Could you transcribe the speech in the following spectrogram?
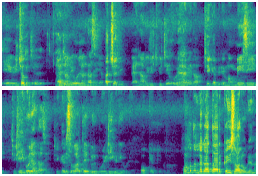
ਇਹ ਵਿੱਚ ਪਹਿਲਾਂ ਵੀ ਹੋ ਜਾਂਦਾ ਸੀ। ਅੱਛਾ ਜੀ। ਪਹਿਲਾਂ ਵੀ ਵਿੱਚ ਵਿੱਚ ਹੋਇਆ ਐਵੇਂ ਦਾ। ਠੀਕ ਹੈ ਵੀਰੇ। ਮੰਮੀ ਸੀ ਠੀਕ ਹੋ ਜਾਂਦਾ ਸੀ। ਇਸ ਵਾਰ ਤੇ ਬਿਲਕੁਲ ਹੀ ਠੀਕ ਨਹੀਂ ਹੋ ਰਿਹਾ। Okay okay. ਹੁਣ ਮਤਲਬ ਲਗਾਤਾਰ ਕਈ ਸਾਲ ਹੋ ਗਏ ਨਾ।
